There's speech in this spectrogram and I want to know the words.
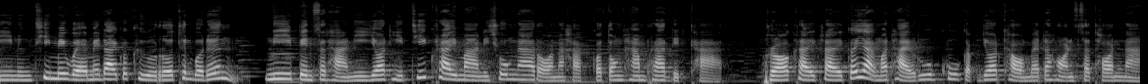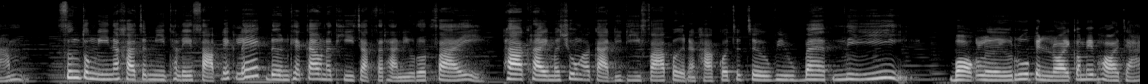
นีหนึ่งที่ไม่แวะไม่ได้ก็คือโรเทนบอเดนนี่เป็นสถานียอดฮิตที่ใครมาในช่วงหน้าร้อนนะคะ ก็ต้องห้ามพลาดเด็ดขาด เพราะใครๆก็อยากมาถ่ายรูปคู่กับยอดเขาแมตตาฮอนสะท้อนน้ำ ซึ่งตรงนี้นะคะจะมีทะเลสาบเล็กๆ เดินแค่ 9 นาทีจากสถานีรถไฟ ถ้าใครมาช่วงอากาศดีๆ ฟ้าเปิดนะคะ ก็จะเจอวิวแบบนี้ บอกเลยรูปเป็นร้อยก็ไม่พอจ้า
